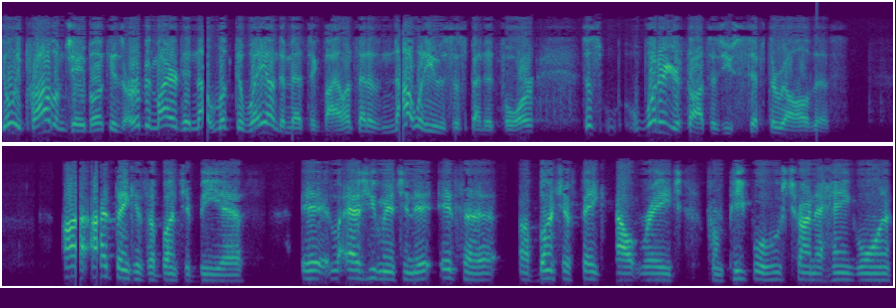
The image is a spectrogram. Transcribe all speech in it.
The only problem, JBook, is Urban Meyer did not look the way on domestic violence. That is not what he was suspended for. Just what are your thoughts as you sift through all of this? I, I think it's a bunch of BS. It, as you mentioned, it, it's a a bunch of fake outrage from people who's trying to hang on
